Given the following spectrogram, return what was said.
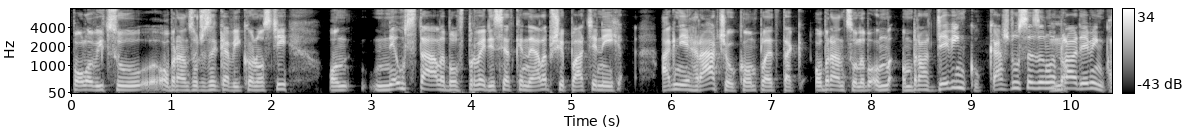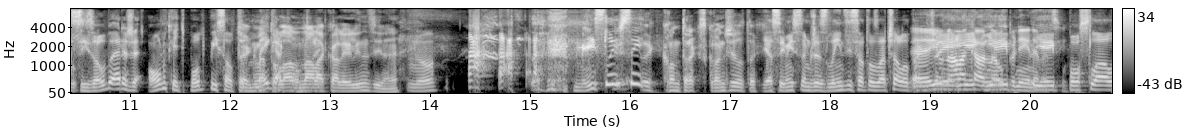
polovicu obrancov, čo sa týka výkonnosti, on neustále bol v prvej desiatke najlepšie platených, ak nie hráčov komplet, tak obrancov, lebo on, on bral devinku. Každú sezónu no, bral devinku. A si zober, že on keď podpísal ten Tak na to mega kontrakt, nalakali Lindsay, ne? No. myslíš si? Kontrakt skončil, tak... Ja si myslím, že z Lindsay sa to začalo tak, E, že ju jej, nalakal jej, úplne iné jej poslal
